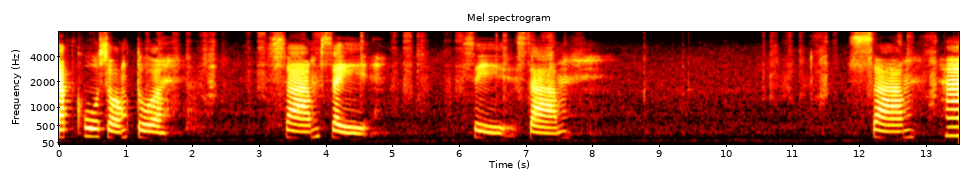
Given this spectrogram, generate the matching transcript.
จับคู่สองตัวสามสี่สี่สามสามห้า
